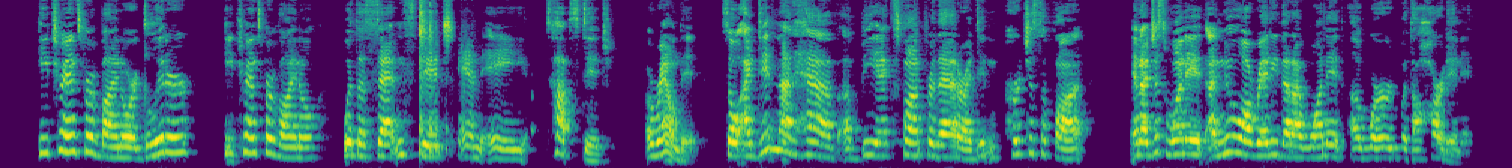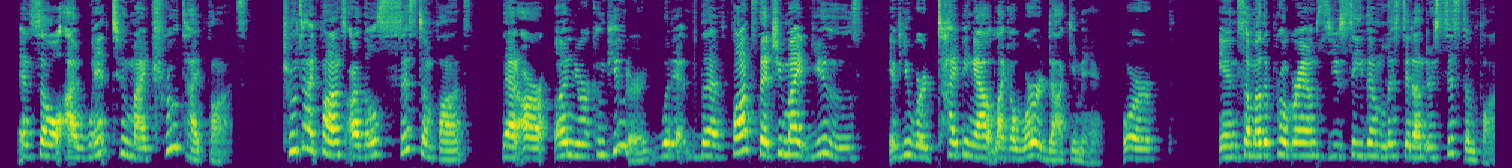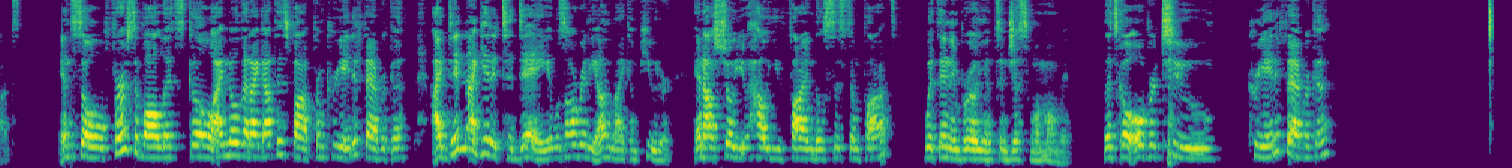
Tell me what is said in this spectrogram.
heat transfer vinyl or glitter heat transfer vinyl with a satin stitch and a top stitch around it. So I did not have a BX font for that or I didn't purchase a font. And I just wanted, I knew already that I wanted a word with a heart in it. And so I went to my True Type fonts. True Type fonts are those system fonts that are on your computer. Would it, the fonts that you might use if you were typing out like a Word document or in some other programs, you see them listed under system fonts. And so first of all, let's go. I know that I got this font from Creative Fabrica. I did not get it today. It was already on my computer and I'll show you how you find those system fonts within Embrilliance in just one moment. Let's go over to Creative Fabrica.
